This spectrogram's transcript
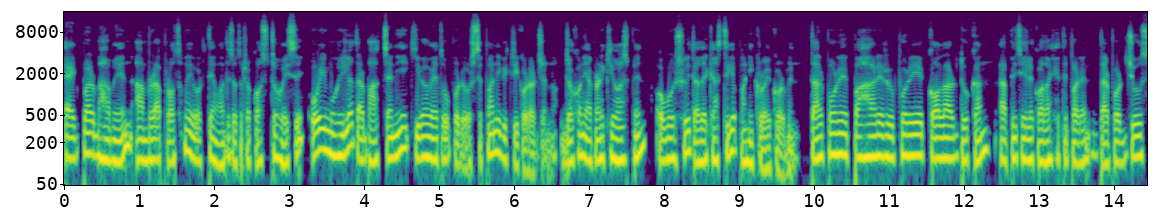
একবার ভাবেন, আমরা প্রথমে উঠতে আমাদের যতটা কষ্ট হয়েছে, ওই মহিলা তার বাচ্চা নিয়ে কীভাবে এত উপরে উঠছে পানি বিক্রি করার জন্য। যখনই আপনারা কেউ আসবেন, অবশ্যই তাদের কাছ থেকে পানি ক্রয় করবেন। তারপরে পাহাড়ের উপরে কলার দোকান। আপনি চাইলে কলা খেতে পারেন। তারপর জুস,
